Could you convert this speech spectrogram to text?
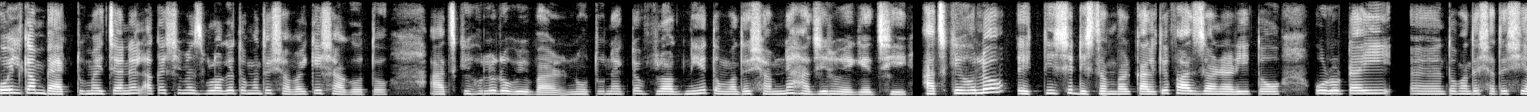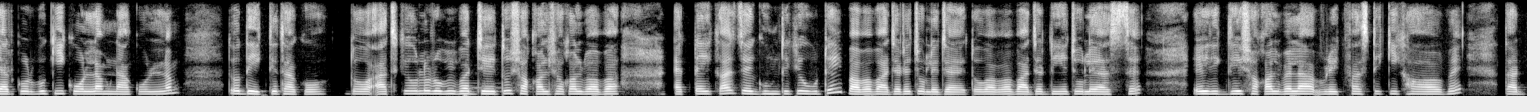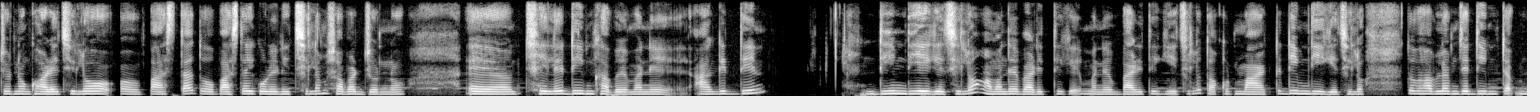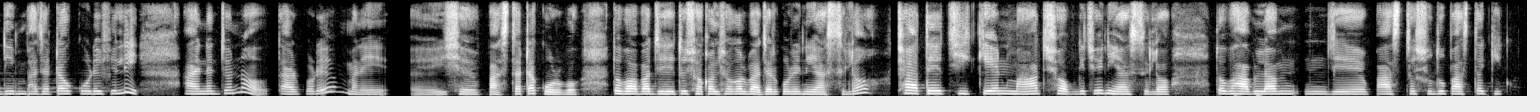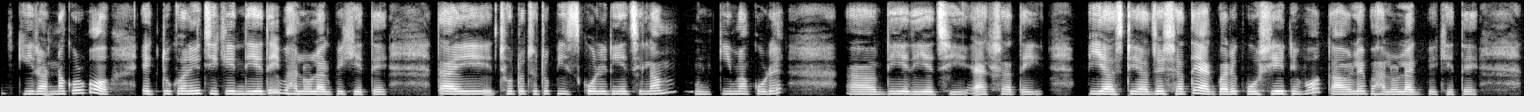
Welcome back to my channel Akash মাস ব্লগে তোমাদের সবাইকে স্বাগত। আজকে হলো রবিবার, নতুন একটা ব্লগ নিয়ে তোমাদের সামনে হাজির হয়ে গেছি। আজকে হলো একত্রিশে ডিসেম্বর, কালকে ফার্স্ট জানুয়ারি, তো পুরোটাই তোমাদের সাথে শেয়ার করব কি করলাম, না করলাম। তো দেখতে থাকো। তো আজকে হলো রবিবার যেহেতু সকাল সকাল বাবা একটাই কাজ যে ঘুম থেকে উঠেই বাবা বাজারে চলে যায়। তো বাবা বাজার নিয়ে চলে আসছে। এই দিক দিয়ে সকালবেলা ব্রেকফাস্টে কি খাওয়া হবে? তার জন্য ঘরে ছিল পাস্তা। তো পাস্তাই করে নিচ্ছিলাম সবার জন্য। ছেলে ডিম খাবে। মানে আগের দিন ডিম দিয়ে গেছিল। আমাদের বাড়ির থেকে মানে বাড়িতে গিয়েছিল, তখন মা একটা ডিম দিয়ে গেছিল। তো ভাবলাম যে ডিমটা, ডিম ভাজাটাও করে ফেলি, আয়নের জন্য। তারপরে মানে এই সে পাস্তাটা করব। তো বাবা যেহেতু সকাল সকাল বাজার করে নিয়ে আসছিল, সাথে চিকেন, মাছ সব কিছুই নিয়ে আসছিল। তো ভাবলাম যে পাস্তা, শুধু পাস্তা কি, কী রান্না করব? একটুখানি চিকেন দিয়ে দিই, ভালো লাগবে খেতে। তাই ছোট ছোট পিস করে নিয়েছিলাম। কিমা করে দিয়ে দিয়েছি একসাথেই। পেঁয়াজ টেয়াজের সাথে একবারে কষিয়ে নেব, তাহলে ভালো লাগবে খেতে।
